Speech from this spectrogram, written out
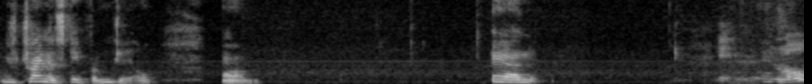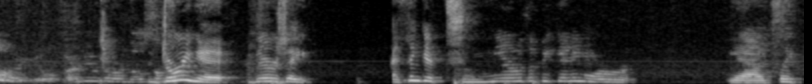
You're trying to escape from jail. Um. And Hello, during it, there's a, I think it's near the beginning or, yeah, it's like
